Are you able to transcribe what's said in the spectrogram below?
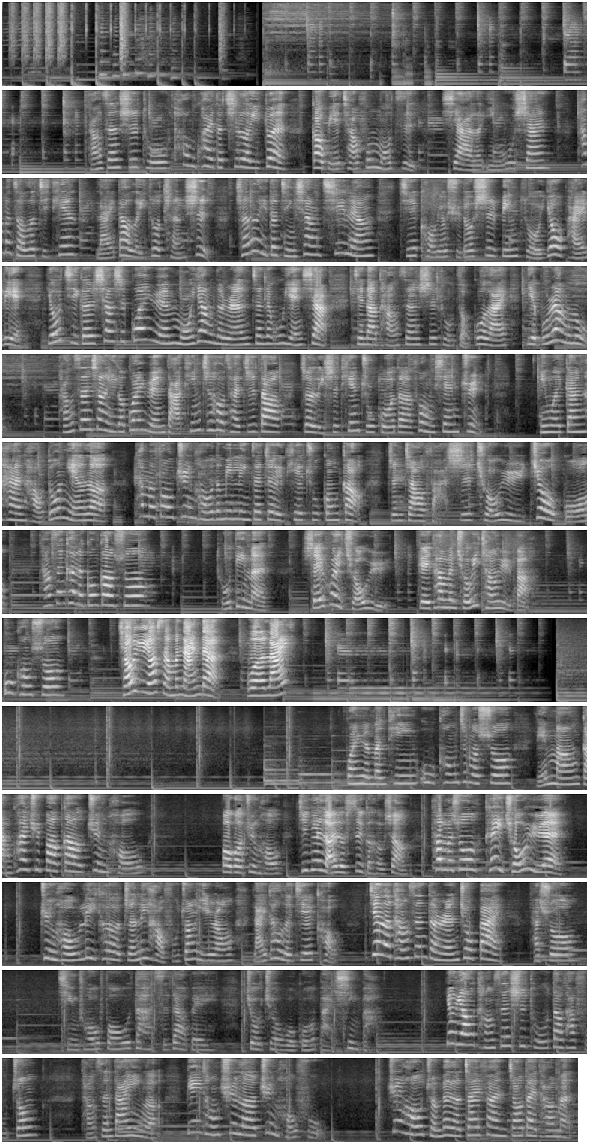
唐僧师徒痛快地吃了一顿，告别樵夫母子。下了隐雾山，他们走了几天，来到了一座城市。城里的景象凄凉，街口有许多士兵左右排列，有几个像是官员模样的人站在屋檐下，见到唐僧师徒走过来，也不让路。唐僧向一个官员打听之后，才知道这里是天竺国的凤仙郡，因为干旱好多年了。他们奉郡侯的命令，在这里贴出公告，征召法师求雨救国。唐僧看了公告，说：“徒弟们，谁会求雨？给他们求一场雨吧。”悟空说：“求雨有什么难的？我来。”官员们听悟空这么说。连忙赶快去报告郡侯。报告郡侯，今天来了四个和尚，他们说可以求雨。哎，郡侯立刻整理好服装仪容，来到了街口，见了唐僧等人就拜。他说：“请佛佛大慈大悲，救救我国百姓吧。”又邀唐僧师徒到他府中，唐僧答应了，便一同去了郡侯府。郡侯准备了斋饭招待他们。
